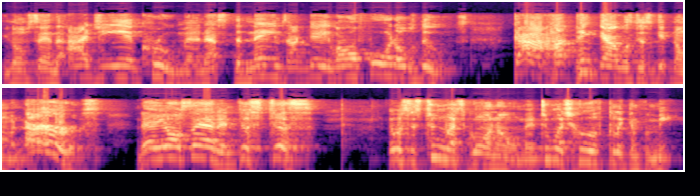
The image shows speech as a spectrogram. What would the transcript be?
You know what I'm saying? The IGN crew, man. That's the names I gave all four of those dudes. God, hot pink guy was just getting on my nerves. Now you know what I'm saying? And just just it was just too much going on, man. Too much hoof clicking for me.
